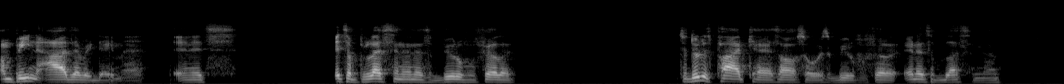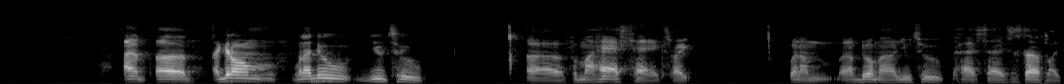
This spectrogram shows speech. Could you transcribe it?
I'm beating the odds every day, man, and it's it's a blessing and it's a beautiful feeling. To do this podcast also is a beautiful feeling and it's a blessing, man. I uh I get on when I do YouTube uh for my hashtags, right? When I'm when I'm doing my YouTube hashtags and stuff, like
